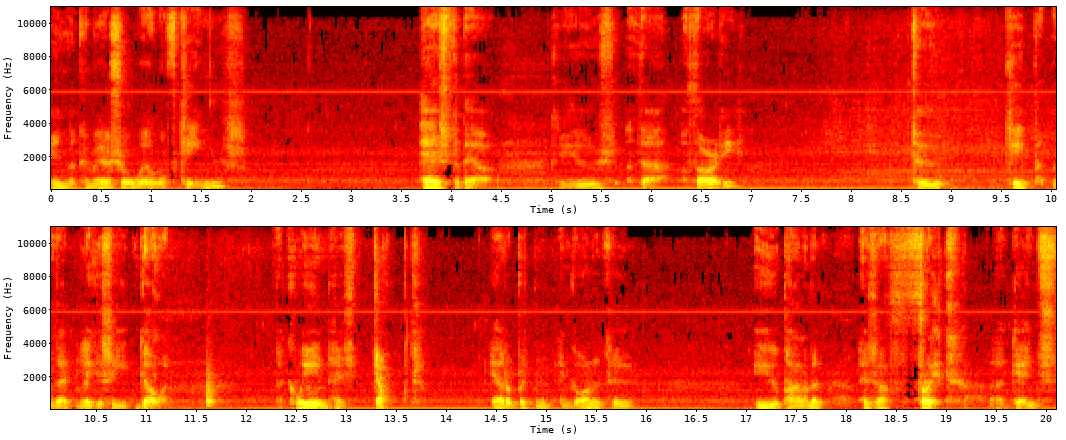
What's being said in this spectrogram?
in the commercial world of kings has the power to use the authority to keep that legacy going. The Queen has jumped out of Britain and gone into EU Parliament as a threat against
